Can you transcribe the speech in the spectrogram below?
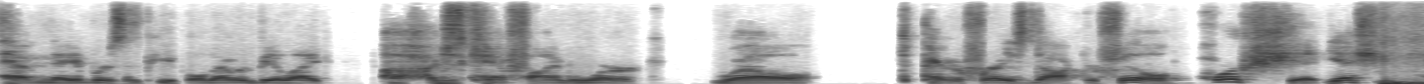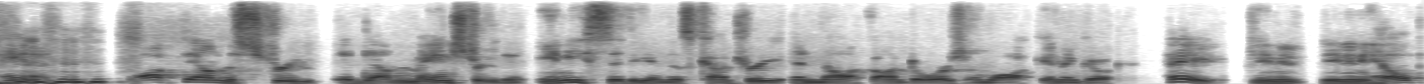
have neighbors and people that would be like, oh, I just can't find work. Well, to paraphrase Dr. Phil, horse shit. Yes, you can. walk down the street and down Main Street in any city in this country and knock on doors and walk in and go, hey, do you need, need any help?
